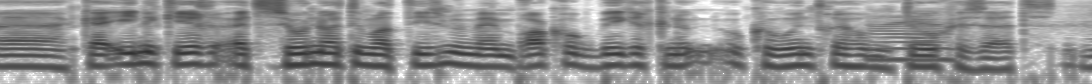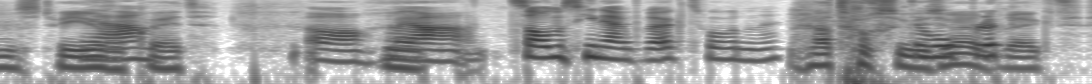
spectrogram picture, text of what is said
uh, ik heb ene keer uit zo'n automatisme mijn brakrokbeker ook gewoon terug op de ah, toog gezet. Dat is twee euro kwijt. Oh, maar ja. het zal misschien herbruikt worden. Hè. Gaat toch sowieso herbruikt.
